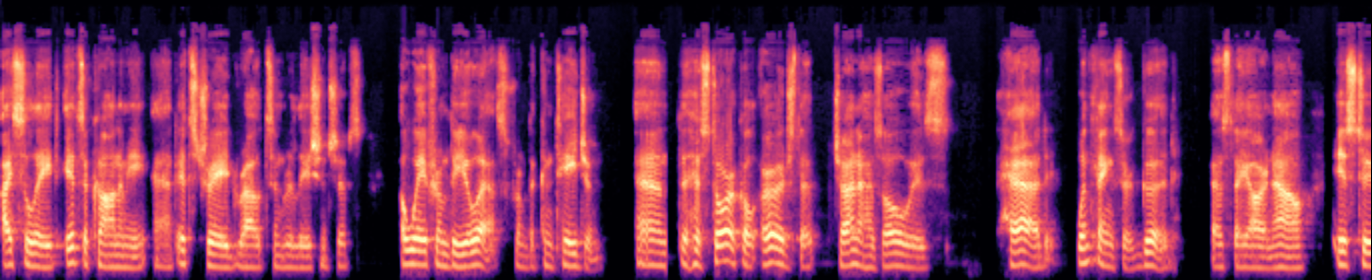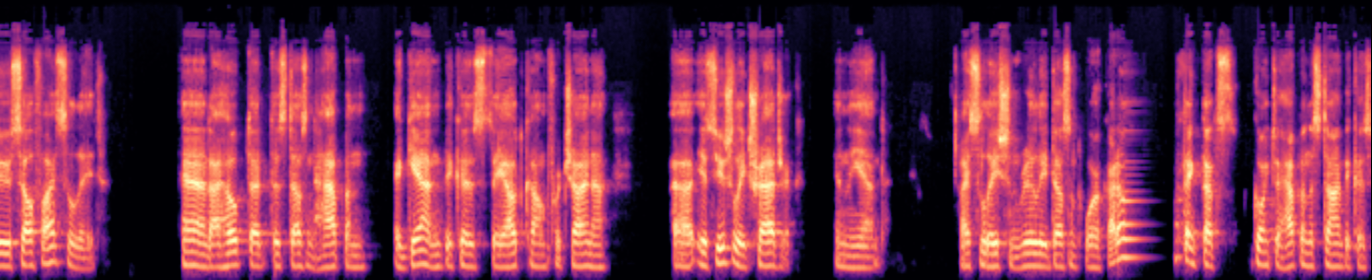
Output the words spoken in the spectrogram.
isolate its economy and its trade routes and relationships away from the US, from the contagion. And the historical urge that China has always had when things are good, as they are now, is to self isolate and I hope that this doesn't happen again because the outcome for China uh, is usually tragic in the end. Isolation really doesn't work. I don't think that's going to happen this time because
